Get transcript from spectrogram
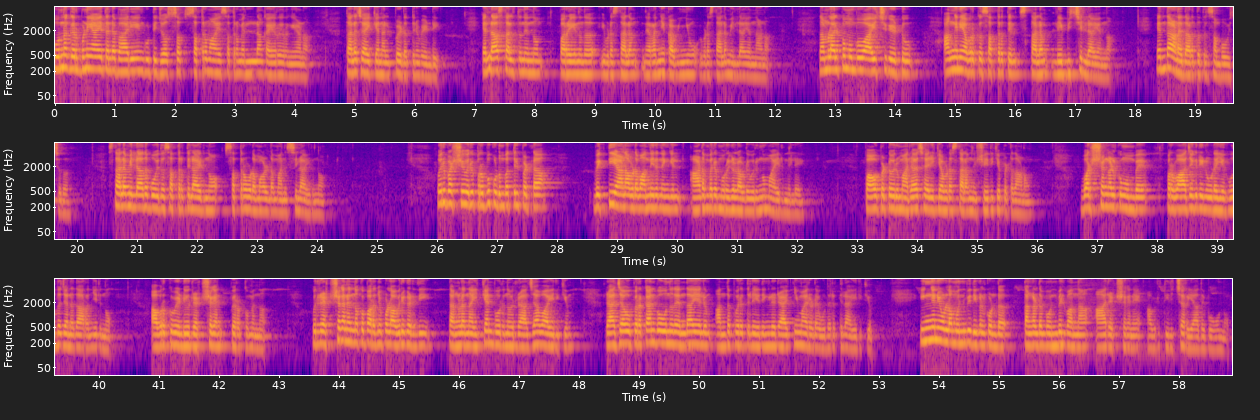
പൂർണ ഗർഭിണിയായ തന്റെ ഭാര്യയും കൂട്ടി ജോസഫ് സത്രമായ സത്രമെല്ലാം കയറിയിറങ്ങിയാണ്. തല ചായ്ക്കാൻ അല്പ ഇടത്തിനു വേണ്ടി. എല്ലാ സ്ഥലത്തു നിന്നും പറയുന്നത് ഇവിടെ സ്ഥലം നിറഞ്ഞു കവിഞ്ഞു ഇവിടെ സ്ഥലമില്ല എന്നാണ്. നമ്മൾ അല്പം മുമ്പ് വായിച്ചു കേട്ടു അങ്ങനെ അവർക്ക് സത്രത്തിൽ സ്ഥലം ലഭിച്ചില്ല എന്ന്. എന്താണ് യഥാർത്ഥത്തിൽ സംഭവിച്ചത്? സ്ഥലമില്ലാതെ പോയത് സത്രത്തിലായിരുന്നോ? സത്ര ഉടമകളുടെ മനസ്സിലായിരുന്നോ? ഒരു പക്ഷേ ഒരു പ്രഭു കുടുംബത്തിൽപ്പെട്ട വ്യക്തിയാണ് അവിടെ വന്നിരുന്നെങ്കിൽ ആഡംബര മുറികൾ അവിടെ ഒരുങ്ങുമായിരുന്നില്ലേ? പാവപ്പെട്ട ഒരു മരാചാരിക്ക് അവിടെ സ്ഥലം നിഷേധിക്കപ്പെട്ടതാണോ? വർഷങ്ങൾക്ക് മുമ്പേ പ്രവാചകരിലൂടെ യഹൂദ ജനത അറിഞ്ഞിരുന്നു അവർക്ക് വേണ്ടി ഒരു രക്ഷകൻ പിറക്കുമെന്ന്. ഒരു രക്ഷകൻ എന്നൊക്കെ പറഞ്ഞപ്പോൾ അവർ കരുതി തങ്ങളെ നയിക്കാൻ പോരുന്ന ഒരു രാജാവായിരിക്കും. രാജാവ് പിറക്കാൻ പോകുന്നത് എന്തായാലും അന്തപുരത്തിലെ ഏതെങ്കിലും രാജ്ഞിമാരുടെ ഉദരത്തിലായിരിക്കും. ഇങ്ങനെയുള്ള മുൻവിധികൾ കൊണ്ട് തങ്ങളുടെ മുൻപിൽ വന്ന ആ രക്ഷകനെ അവർ തിരിച്ചറിയാതെ പോകുന്നു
